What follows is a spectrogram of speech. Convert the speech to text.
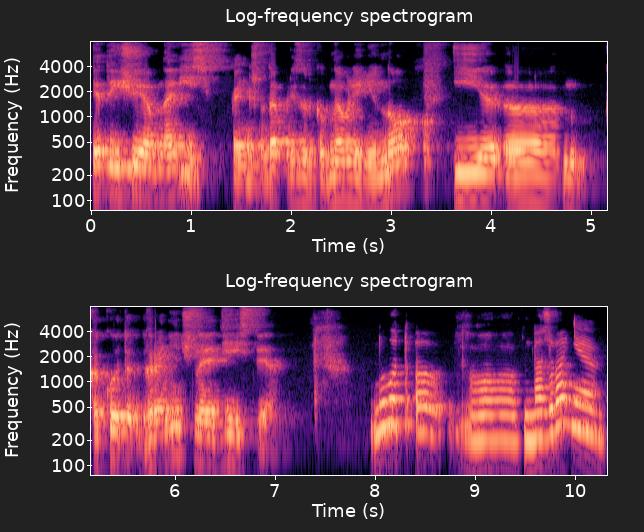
это еще и обновись, конечно, да, призыв к обновлению, но и э, какое-то граничное действие. Ну вот э, название,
